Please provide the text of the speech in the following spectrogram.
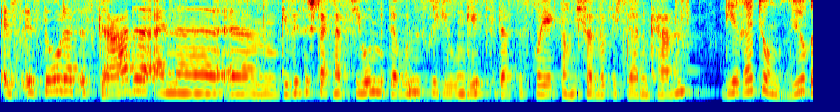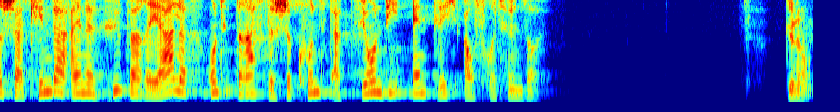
Es ist so, dass es gerade eine ähm, gewisse Stagnation mit der Bundesregierung gibt, dass das Projekt noch nicht verwirklicht werden kann. Die Rettung syrischer Kinder eine hyperreale und drastische Kunstaktion, die endlich aufrütteln soll. Genau.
